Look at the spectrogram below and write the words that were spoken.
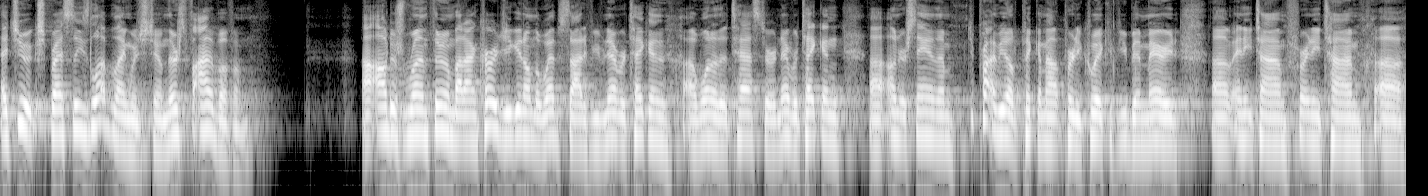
that you express these love language to them. There's five of them. I'll just run through them, but I encourage you to get on the website if you've never taken uh, one of the tests or never taken uh, understanding them. You'll probably be able to pick them out pretty quick if you've been married uh, anytime for any time, uh,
